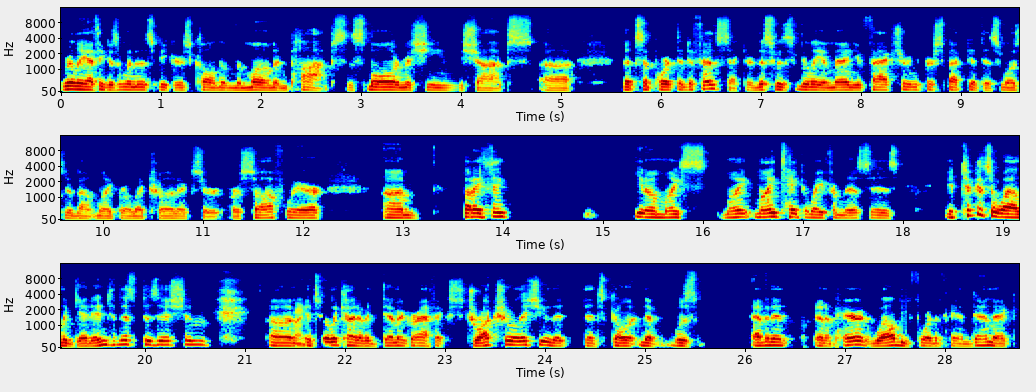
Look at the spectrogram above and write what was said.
really, I think as one of the speakers called them the mom and pops, the smaller machine shops, uh, that support the defense sector. This was really a manufacturing perspective. This wasn't about microelectronics or, or software. Um, but I think, you know, my my my takeaway from this is it took us a while to get into this position. Um, right. It's really kind of a demographic structural issue that that's going that was evident and apparent well before the pandemic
